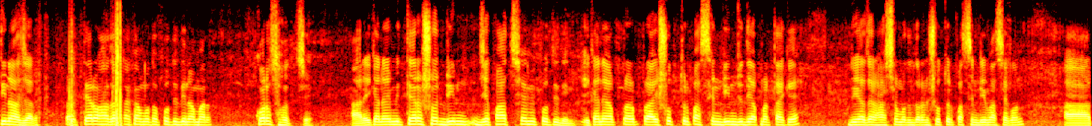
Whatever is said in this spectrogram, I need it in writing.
তিন হাজার, প্রায় তেরো হাজার টাকার মতো প্রতিদিন আমার খরচ হচ্ছে। আর এখানে আমি তেরোশো ডিম যে পাচ্ছি আমি প্রতিদিন, এখানে আপনার প্রায় সত্তর পার্সেন্ট ডিম যদি আপনার থাকে, দুই হাজার হাঁসের মধ্যে ধরেন সত্তর পার্সেন্ট ডিম আছে এখন। আর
